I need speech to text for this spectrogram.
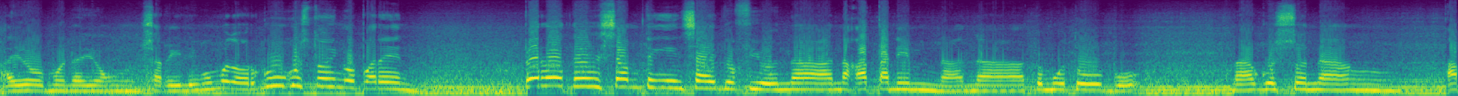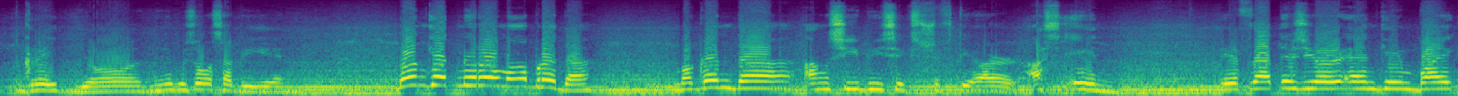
ayaw mo na yung sarili mo motor, gugustuhin mo pa rin. Pero there's something inside of you na nakatanim na, na tumutubo, na gusto ng upgrade yon Yung gusto ko sabihin. Don't get me wrong mga brad ah. Maganda ang CB650R. As in, if that is your endgame bike,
